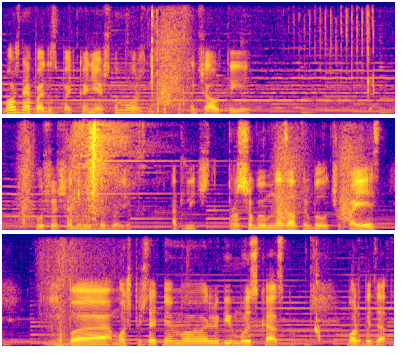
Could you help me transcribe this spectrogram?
Можно я пойду спать? Конечно, можно. Но сначала ты скушаешь один бутербродик. Отлично. Просто чтобы им на завтра было что поесть. Ибо можешь почитать мою любимую сказку. Может быть завтра.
